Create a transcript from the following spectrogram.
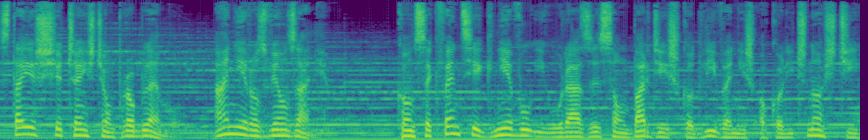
stajesz się częścią problemu, a nie rozwiązaniem. Konsekwencje gniewu i urazy są bardziej szkodliwe niż okoliczności,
